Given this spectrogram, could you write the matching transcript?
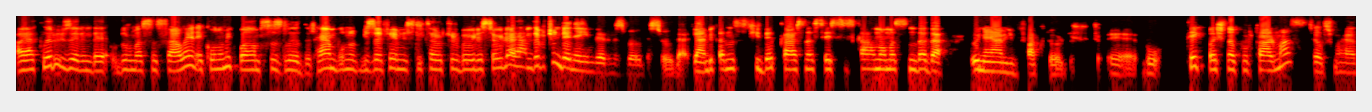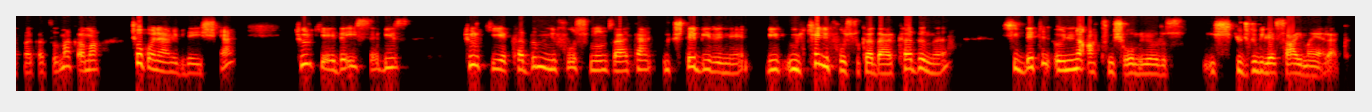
ayakları üzerinde durmasını sağlayan ekonomik bağımsızlığıdır. Hem bunu bize feminist literatür böyle söyler hem de bütün deneyimlerimiz böyle söyler. Yani bir kadının şiddet karşısında sessiz kalmamasında da önemli bir faktördür e, bu. Tek başına kurtarmaz çalışma hayatına katılmak ama çok önemli bir değişken. Türkiye'de ise biz Türkiye kadın nüfusunun zaten üçte birini bir ülke nüfusu kadar kadını şiddetin önüne atmış oluyoruz. İş gücü bile saymayarak.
